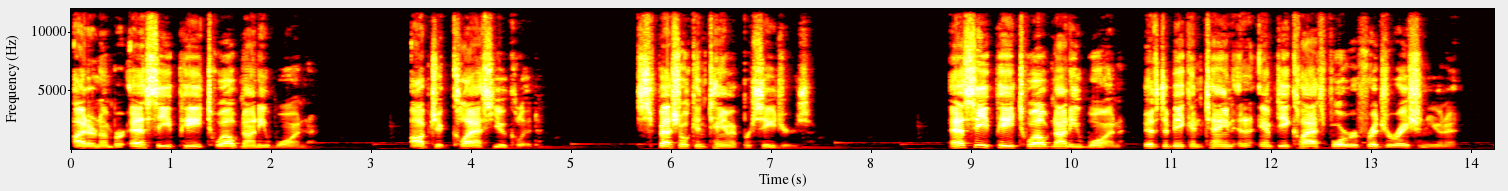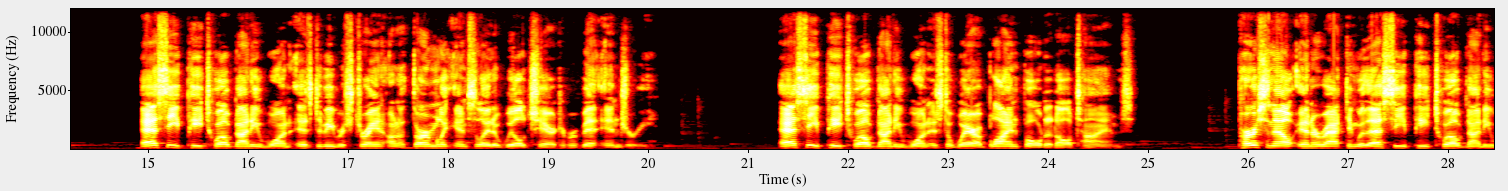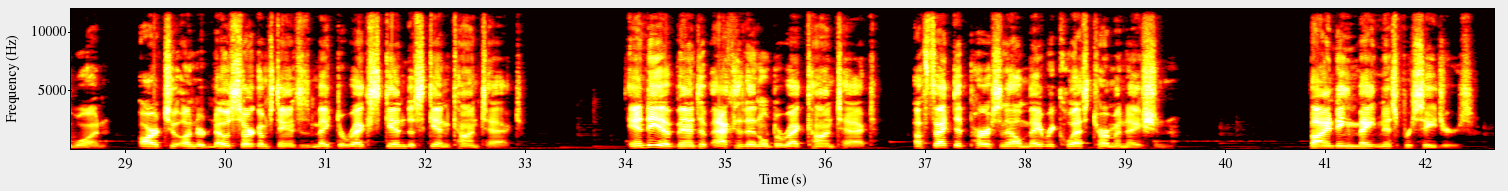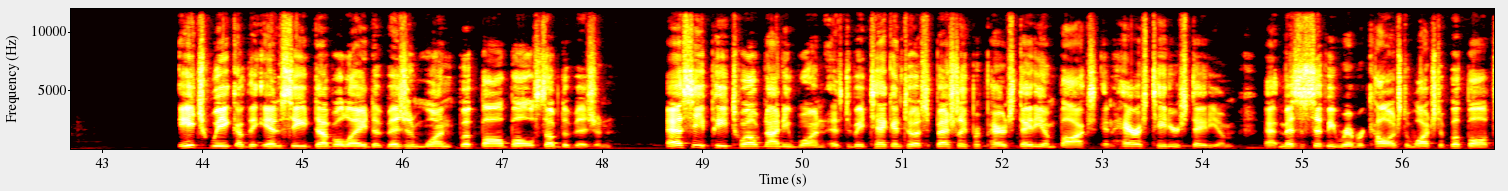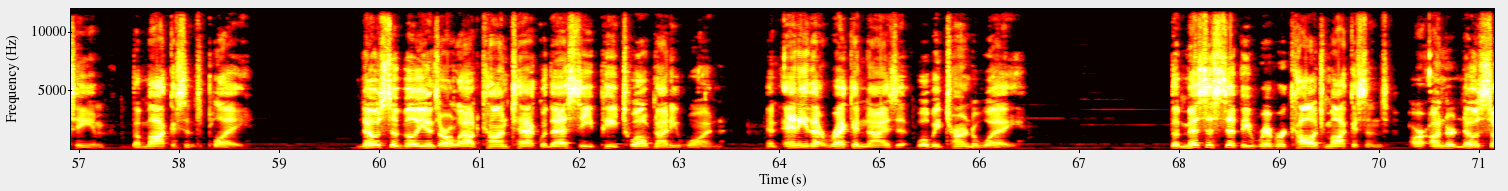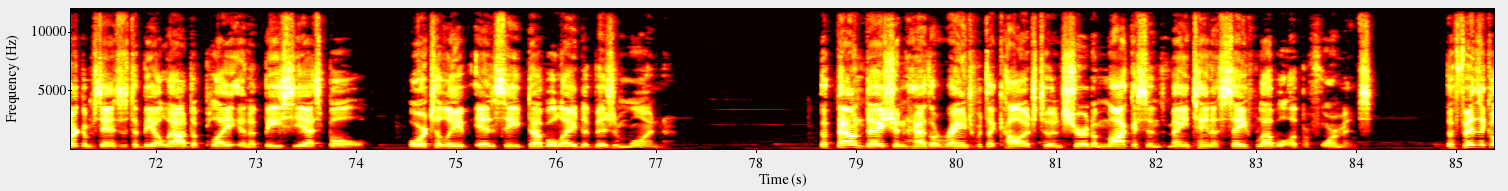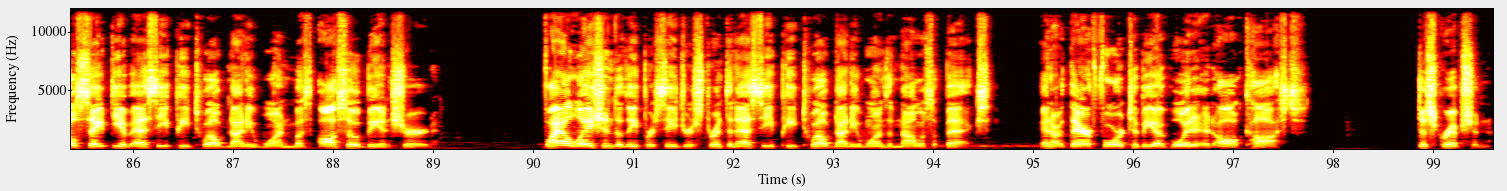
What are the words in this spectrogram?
Item Number SCP-1291 Object Class Euclid Special Containment Procedures SCP-1291 is to be contained in an empty Class 4 refrigeration unit. SCP-1291 is to be restrained on a thermally insulated wheelchair to prevent injury. SCP-1291 is to wear a blindfold at all times. Personnel interacting with SCP-1291 are to under no circumstances make direct skin-to-skin -skin contact. In the event of accidental direct contact, affected personnel may request termination. Binding Maintenance Procedures Each week of the NCAA Division I Football Bowl Subdivision, SCP-1291 is to be taken to a specially prepared stadium box in Harris Teeter Stadium at Mississippi River College to watch the football team, the Moccasins, play. No civilians are allowed contact with SCP-1291, and any that recognize it will be turned away. The Mississippi River College Moccasins are under no circumstances to be allowed to play in a BCS Bowl, or to leave NCAA Division I. The Foundation has arranged with the college to ensure the Moccasins maintain a safe level of performance. The physical safety of SCP-1291 must also be ensured. Violations of these procedures strengthen SCP-1291's anomalous effects, and are therefore to be avoided at all costs. Description:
